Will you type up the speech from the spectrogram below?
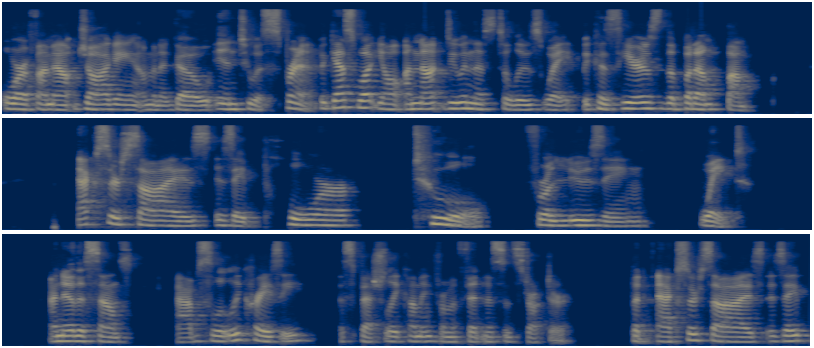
Or if I'm out jogging, I'm going to go into a sprint. But guess what, y'all? I'm not doing this to lose weight because here's the bump bump. Exercise is a poor tool for losing weight. I know this sounds absolutely crazy, especially coming from a fitness instructor. But exercise is a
